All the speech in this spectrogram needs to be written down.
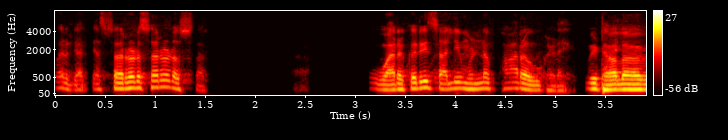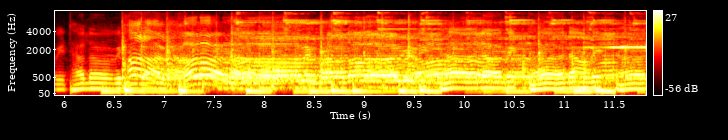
बरं का त्या सरळ सरळ असतात. वारकरी चाली म्हणणं फार अवघड आहे. विठाल विठाल विठाल विठ्ठल विठ्ठल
